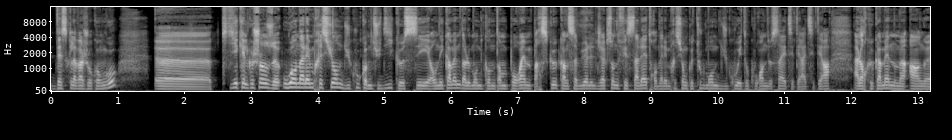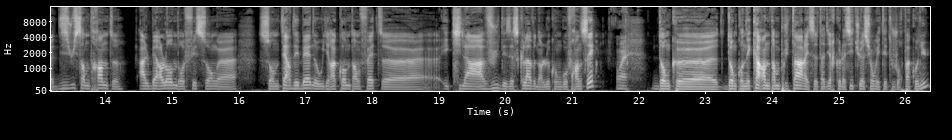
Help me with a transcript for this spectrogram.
d'esclavage au Congo. Euh, qui est quelque chose où on a l'impression, du coup, comme tu dis, que c'est, on est quand même dans le monde contemporain parce que quand Samuel L. Jackson fait sa lettre, on a l'impression que tout le monde, du coup, est au courant de ça, etc., etc. Alors que quand même, en 1830, euh, Albert Londres fait son, euh, son Terre d'ébène où il raconte en fait et qu'il a vu des esclaves dans le Congo français. Ouais. Donc, euh, donc on est 40 ans plus tard et c'est-à-dire que la situation était toujours pas connue.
